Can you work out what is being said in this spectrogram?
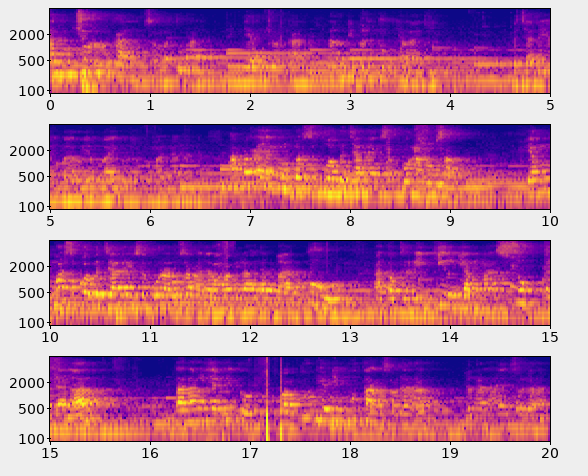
Dihancurkan sama Tuhan, dihancurkan, lalu dibentuknya lagi bencana yang baru yang baik untuk pemandangannya. Apakah yang membuat sebuah bencana yang sempurna rusak? Yang membuat sebuah bencana yang sempurna rusak adalah apabila ada batu atau kerikil yang masuk ke dalam tanah liat itu. Waktu dia diputar, saudara, dengan air saudara,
